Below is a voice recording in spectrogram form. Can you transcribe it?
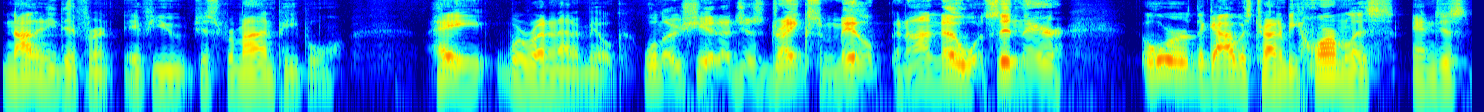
not any different if you just remind people, "Hey, we're running out of milk." Well, no shit, I just drank some milk and I know what's in there. Or the guy was trying to be harmless and just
